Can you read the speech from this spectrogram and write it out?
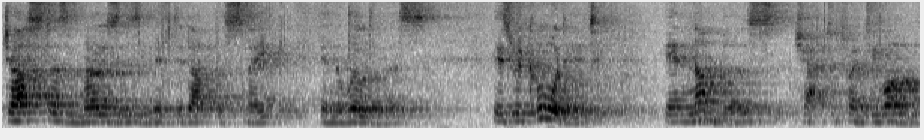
just as Moses lifted up the snake in the wilderness, is recorded in Numbers chapter 21.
